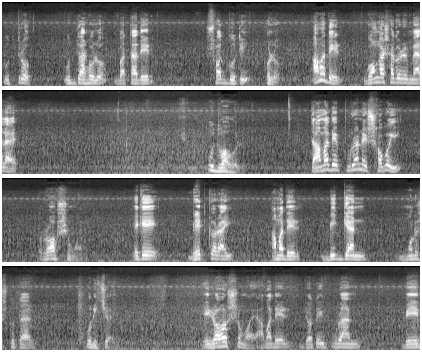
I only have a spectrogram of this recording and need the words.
পুত্র উদ্ধার হলো বা তাদের সদ্গতি হলো। আমাদের গঙ্গাসাগরের মেলায় উদ্ভব হলো। তা আমাদের পুরাণের সবই রহস্যময়। একে ভেদ করাই আমাদের বিজ্ঞান মনস্কতার পরিচয়। এই রহস্যময়, আমাদের যতই পুরাণ, বেদ,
